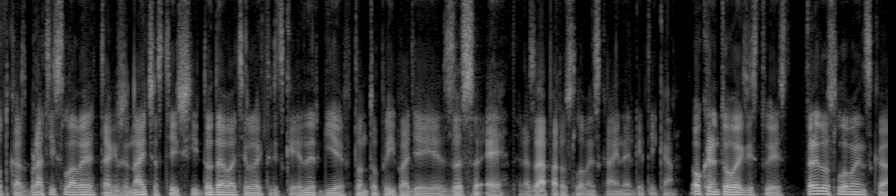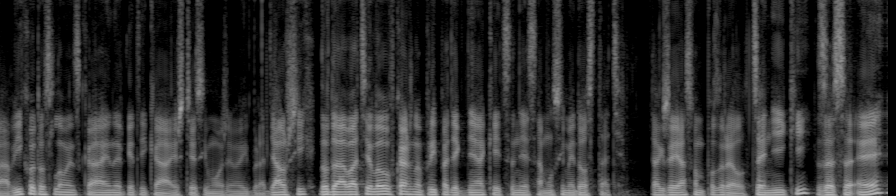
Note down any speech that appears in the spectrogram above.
podcast v Bratislave, takže najčastejší dodávateľ elektrickej energie v tomto prípade je ZSE, teda Západoslovenská energetika. Okrem toho existuje Stredoslovenská a Východoslovenská energetika a ešte si môžeme vybrať ďalších dodávateľov. V každom prípade k nejakej cene sa musíme dostať. Takže ja som pozrel ceníky ZSE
